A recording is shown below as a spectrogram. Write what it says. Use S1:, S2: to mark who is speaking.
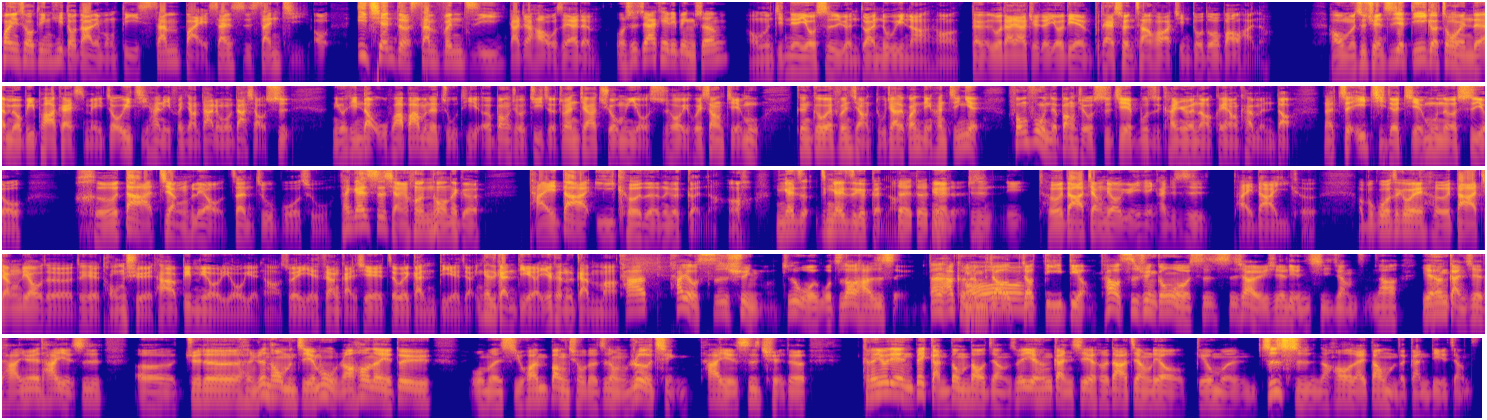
S1: 欢迎收听《h i t 大联盟》第三百三十三集哦，一千的三分之一。大家好，我是 Adam，
S2: 我是 Jackie 李炳生。
S1: 好，我们今天又是远端录音啦。哦，但如果大家觉得有点不太顺畅的话，请多多包涵哦。好，我们是全世界第一个中文的 MLB Podcast，每周一集和你分享大联盟大小事。你会听到五花八门的主题，而棒球记者、专家、球迷有时候也会上节目，跟各位分享独家的观点和经验，丰富你的棒球世界。不止看热闹，更要看门道。那这一集的节目呢，是由和大酱料赞助播出。他应该是想要弄那个台大医科的那个梗啊，哦，应该是应该是这个梗啊。
S2: 对对对，因为
S1: 就是你和大酱料远一点看，就是台大医科。啊，不过这位和大酱料的这些同学，他并没有留言啊，所以也非常感谢这位干爹，这样应该是干爹了，也可能是干妈。
S2: 他他有私讯，就是我我知道他是谁，但是他可能比较比较低调。他有私讯跟我私私下有一些联系，这样子，那也很感谢他，因为他也是呃觉得很认同我们节目，然后呢，也对于我们喜欢棒球的这种热情，他也是觉得。可能有点被感动到这样，所以也很感谢和大酱料给我们支持，然后来当我们的干爹这样子。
